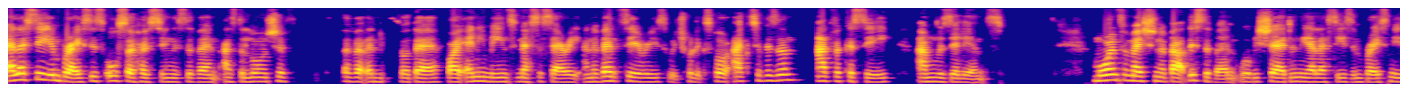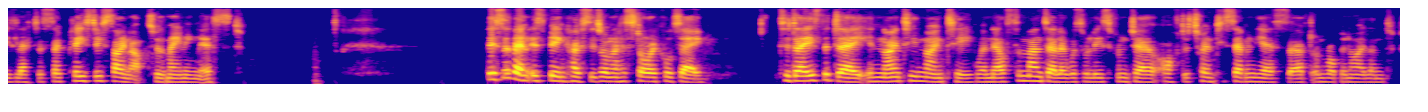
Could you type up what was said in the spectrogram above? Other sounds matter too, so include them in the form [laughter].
LSE Embrace is also hosting this event as the launch of event for their By Any Means Necessary, an event series which will explore activism, advocacy, and resilience. More information about this event will be shared in the LSE's Embrace newsletter, so please do sign up to the mailing list. This event is being hosted on a historical day. Today is the day in 1990 when Nelson Mandela was released from jail after 27 years served on Robben Island.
